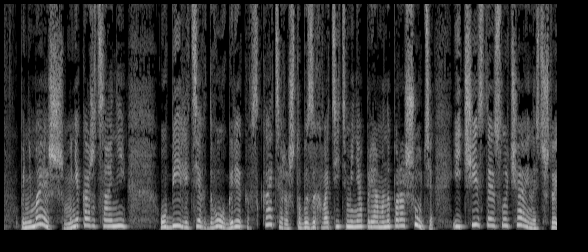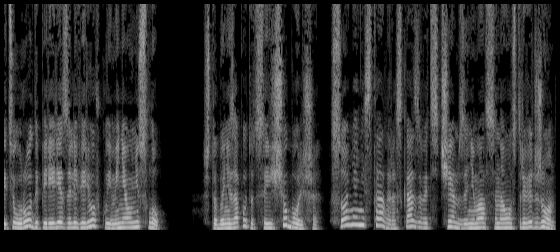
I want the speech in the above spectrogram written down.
понимаешь, мне кажется, они убили тех двух греков с катера, чтобы захватить меня прямо на парашюте. И чистая случайность, что эти уроды перерезали веревку и меня унесло. Чтобы не запутаться еще больше, Соня не стала рассказывать, чем занимался на острове Джон,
